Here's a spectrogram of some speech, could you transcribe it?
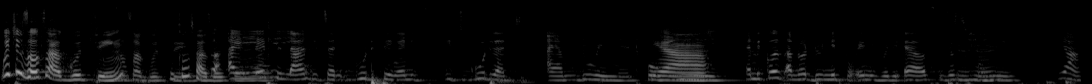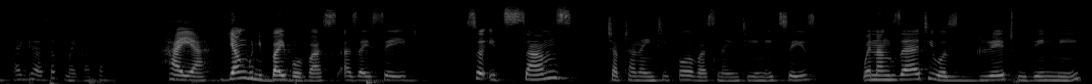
which is also a good thing. It's also a good thing. It's also a So good I thing. yeah. lately learned it's a good thing, and it's it's good that I am doing it for Yeah. me. And because I'm not doing it for anybody else, it's just for Mhm. me. Yeah, I guess that's my kacha. Haya, yangu ni Bible verse, as I said. So it's Psalms chapter 94, verse 19. It says, When anxiety was great within me,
